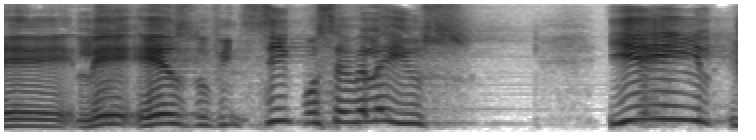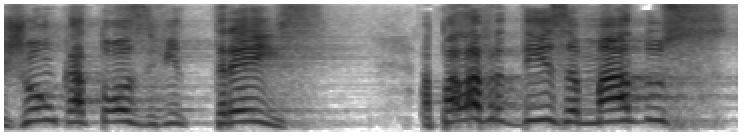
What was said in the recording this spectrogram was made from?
é, lê Êxodo 25, você vai ler isso. E em João 14, 23, a palavra diz, amados,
